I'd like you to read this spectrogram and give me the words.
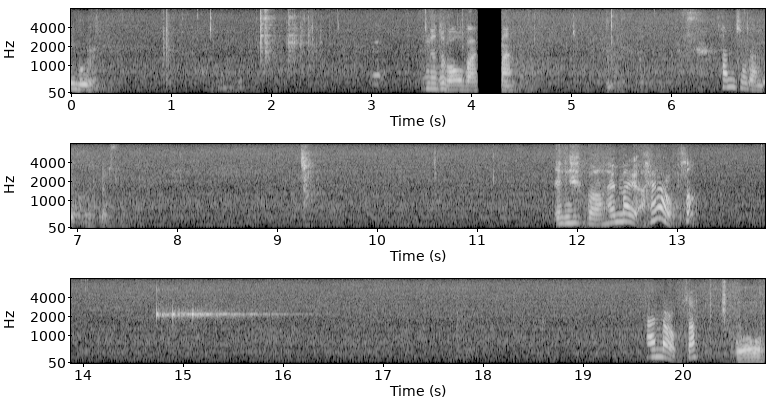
물. 이것도 먹어봐. 마. 참소랑. 애기가 할 말, 할 말 없어? 할 말 없어? 어.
